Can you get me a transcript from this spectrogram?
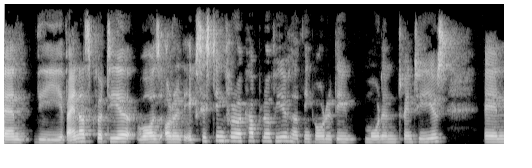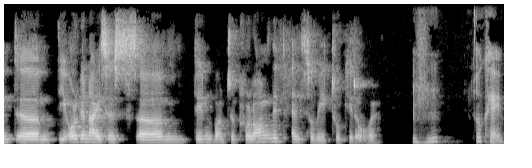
And the Weihnachtsquartier was already existing for a couple of years, I think already more than 20 years. and um, the organizers um, didn't want to prolong it, and so we took it over. Mm-hmm. Okay.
